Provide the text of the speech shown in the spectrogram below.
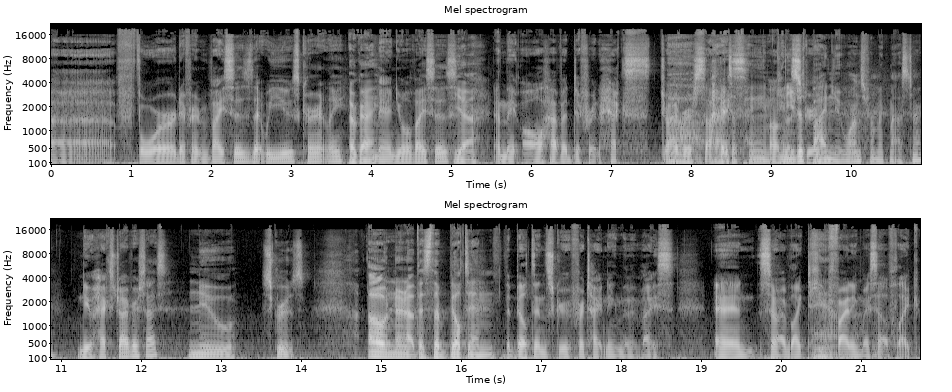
uh, four different vices that we use currently. okay. Manual vices. Yeah. And they all have a different hex driver Oh, size. That's a pain. Can you just screw. buy new ones from McMaster? new hex driver size? New screws. Oh no no, that's the built-in. The built-in screw for tightening the vice. And so I've like to keep finding myself like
